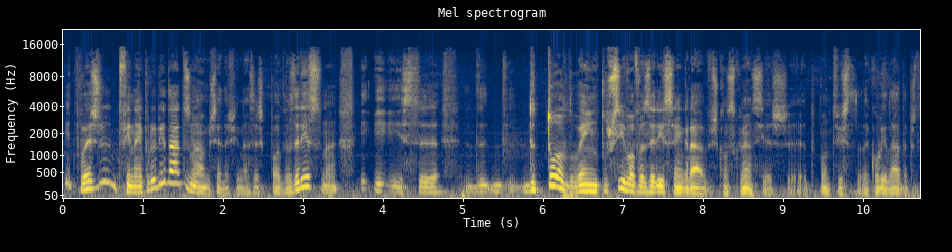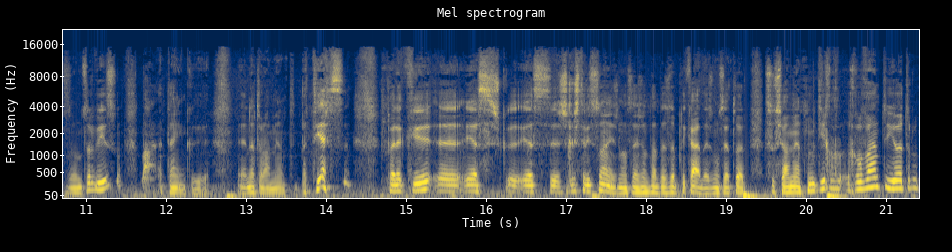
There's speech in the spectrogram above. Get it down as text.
e depois eh, definem prioridades. Não é o Ministério das Finanças que pode fazer isso. Não é? e, e, e se de, de, de, todo é impossível fazer isso sem graves consequências eh, do ponto de vista da qualidade da prestação do serviço, bom, tem que naturalmente bater-se para que esses, essas restrições não sejam tantas aplicadas num setor socialmente muito relevante e outro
